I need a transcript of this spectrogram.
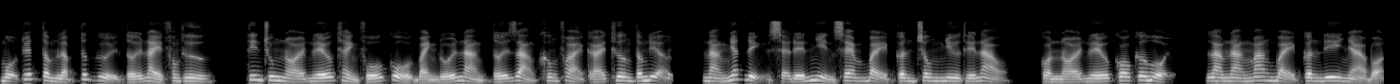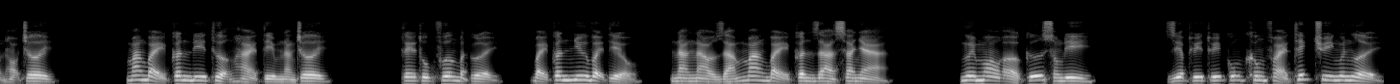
mộ tuyết tầm lập tức gửi tới này phong thư, tin chung nói nếu thành phố cổ bành đối nàng tới giảng không phải cái thương tâm địa, nàng nhất định sẽ đến nhìn xem bảy cân trông như thế nào, còn nói nếu có cơ hội, làm nàng mang bảy cân đi nhà bọn họ chơi. Mang bảy cân đi Thượng Hải tìm nàng chơi. Tê Thục Phương bật cười, bảy cân như vậy tiểu, nàng nào dám mang bảy cân ra xa nhà. Ngươi mau ở cữ xong đi. Diệp Thúy Thúy cũng không phải thích truy nguyên người,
